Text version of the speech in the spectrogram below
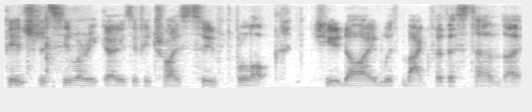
Be interested to see where he goes if he tries to block Q9 with Magva this turn, though.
